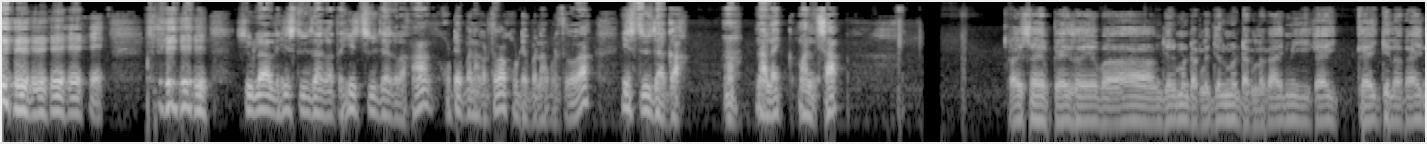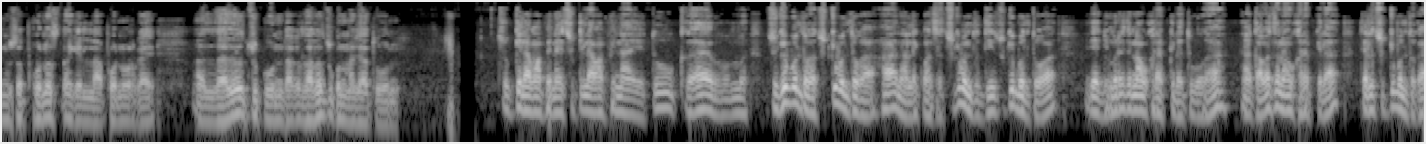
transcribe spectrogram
शिवलाल हीच तुझी जागा हीच तुझी जागा. हां खोटेपणा करतो खोटेपणा करतो हीच तुझी जागा. हां नालायक माणसा. काय साहेब काय साहेब? हा जन्म टाकलं जन्म टाकलं. काय मी काय काय केलं? काय नुसतं फोनच नाही केला फोनवर काय? झालं चुकून झालं चुकून माझ्यातून. चुकीला माफी नाही चुकीला माफी नाही. तू काय चुकी बोलतो का? चुकी बोलतो का? हा नालायक माणसा चुकी बोलतो ती चुकी बोलतो का त्या जिमऱ्याचं नाव खराब केलं तू हा? गावाचं नाव खराब केलं त्याला चुकी बोलतो का?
